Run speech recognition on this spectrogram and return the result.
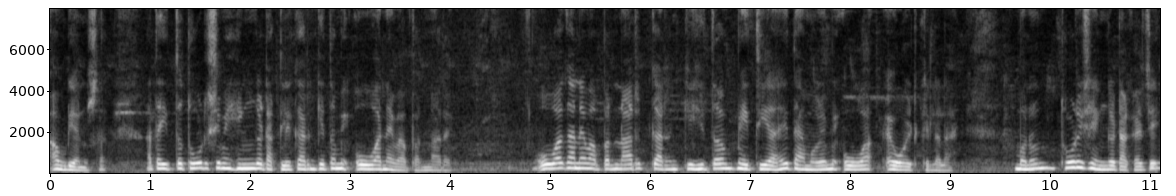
आवडीनुसार. आता इथं थोडीशी मी हिंग टाकली कारण की इथं मी ओवा नाही वापरणार आहे. ओवा का नाही वापरणार? कारण की इथं मेथी आहे त्यामुळे मी ओवा अवॉइड केलेला आहे. म्हणून थोडीशी हिंग टाकायची.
